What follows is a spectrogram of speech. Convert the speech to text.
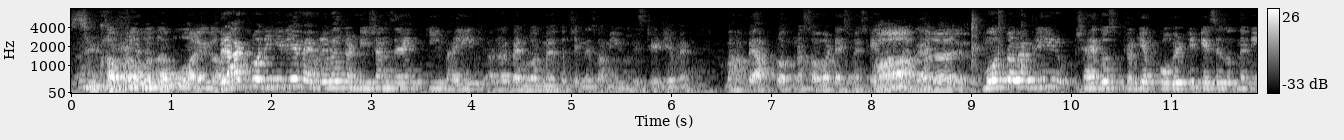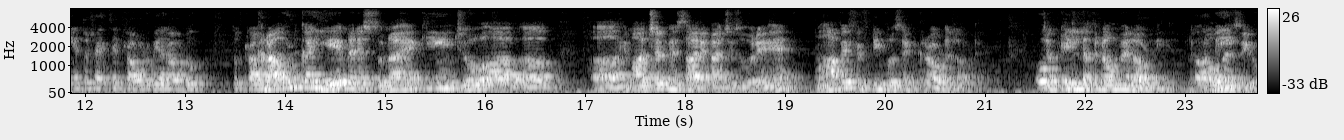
सूखा पड़ा हुआ था वो आएगा विराट कोहली के लिए फेवरेबल कंडीशन है कि भाई अगर बेंगलोर में है तो चिन्ने स्वामी स्टेडियम है वहाँ पे आपको अपना सौवा टेस्ट मैच खेलना। मोस्ट प्रोबेबली शायद उस क्योंकि अब कोविड के केसेस उतने नहीं है तो शायद से क्राउड भी अलाउड हो तो क्राउड का ये मैंने सुना है कि। जो हिमाचल में सारे मैचेस हो रहे हैं वहाँ पे 50 परसेंट क्राउड अलाउड है जबकि लखनऊ में अलाउड नहीं है। तो लखनऊ में ज़ीरो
